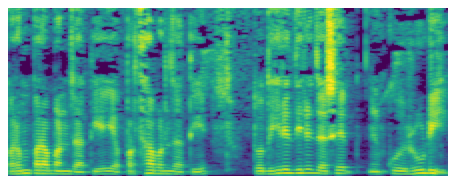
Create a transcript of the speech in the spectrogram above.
परंपरा बन जाती है, या प्रथा बन जाती है तो धीरे धीरे जैसे कोई रूढ़ी,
